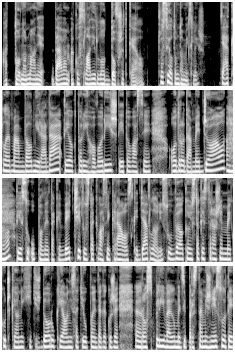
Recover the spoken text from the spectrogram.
a to normálne dávam ako sladidlo do všetkého. Čo si o tomto myslíš? Ďatle mám veľmi rada, tie, o ktorých hovoríš, tieto vlastne odroda Medjoal, Aha. tie sú úplne také väčšie, to sú také vlastne kráľovské ďatle, oni sú veľké, oni sú také strašne mekučké, oni chytíš do ruky a oni sa ti úplne tak akože rozplývajú medzi prstami, že nie sú tie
